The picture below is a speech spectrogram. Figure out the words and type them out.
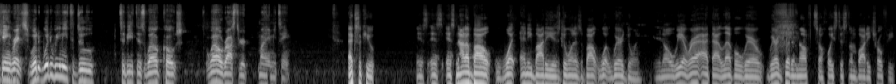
King Rich? What, what do we need to do to beat this well coached, well rostered Miami team? execute. It's, it's, it's not about what anybody is doing, it's about what we're doing. You know, we are we're at that level where we're good enough to hoist this Lombardi trophy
